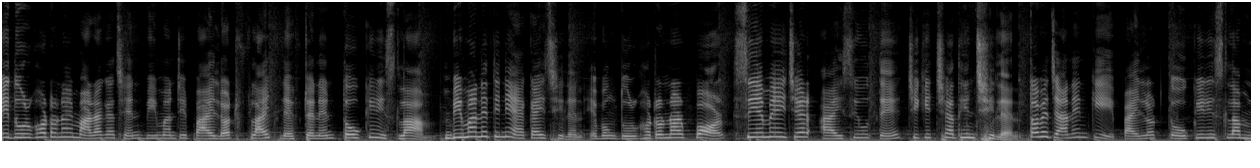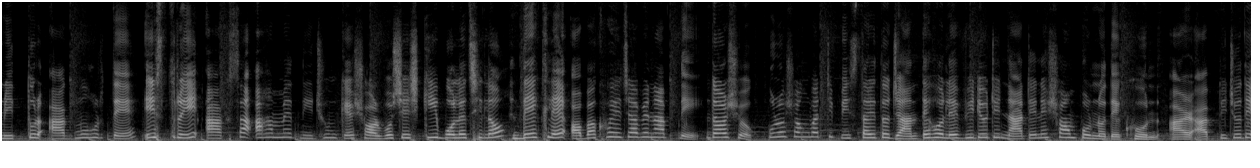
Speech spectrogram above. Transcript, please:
এই দুর্ঘটনায় মারা গেছেন বিমানটির pilot, flight lieutenant Tauqir Islam. বিমানে তিনি একাই ছিলেন এবং দুর্ঘটনার পর সিএমএইচ এর আইসিইউতে চিকিৎসাধীন ছিলেন। তবে জানেন কি, পাইলট তৌকির ইসলাম মৃত্যুর আগ মুহূর্তে স্ত্রী আকসা আহমেদ নিঝুমকে সর্বশেষ কি বলেছিল? দেখলে অবাক হয়ে যাবেন আপনি। দর্শক, পুরো সংবাদটি বিস্তারিত জানতে হলে ভিডিওটি না টেনে সম্পূর্ণ দেখুন। আর আপনি যদি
